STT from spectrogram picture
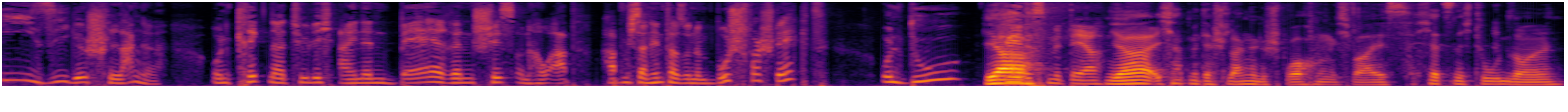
riesige Schlange und krieg natürlich einen Bärenschiss und hau ab. Hab mich dann hinter so einem Busch versteckt und du Ja. redest mit der. Ja, ich habe mit der Schlange gesprochen, ich weiß. Ich hätte es nicht tun sollen.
